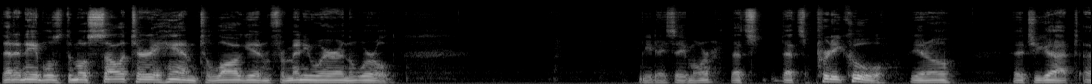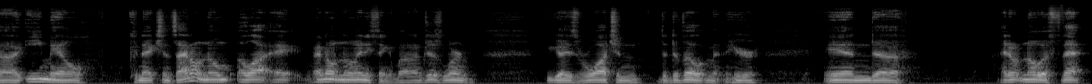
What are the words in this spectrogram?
that enables the most solitary ham to log in from anywhere in the world. Need I say more? That's that's pretty cool, you know, that you got uh, email connections. I don't know a lot. I don't know anything about it. I'm just learning. You guys are watching the development here, and uh, I don't know if that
